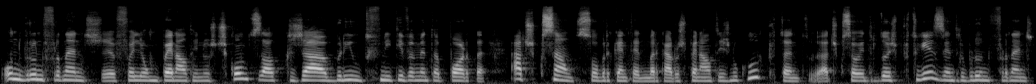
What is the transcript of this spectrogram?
onde Bruno Fernandes eh, falhou um penalti nos descontos, algo que já abriu definitivamente a porta à discussão sobre quem tem de marcar os penaltis no clube, portanto, à discussão entre dois portugueses, entre Bruno Fernandes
